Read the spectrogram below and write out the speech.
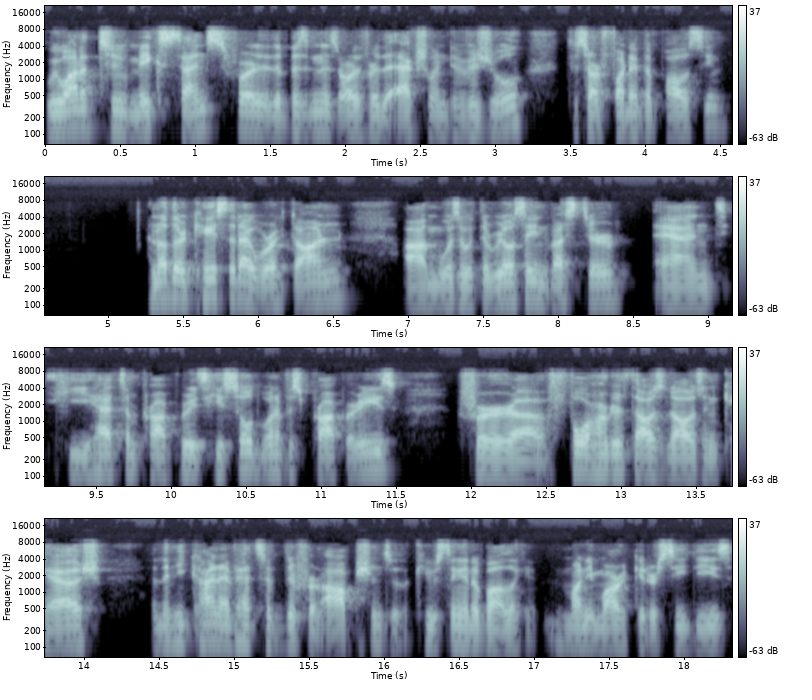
We want it to make sense for the business or for the actual individual to start funding the policy. Another case that I worked on um, was with a real estate investor, and he had some properties. He sold one of his properties for uh, $400,000 in cash, and then he kind of had some different options. He was thinking about like money market or CDs,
